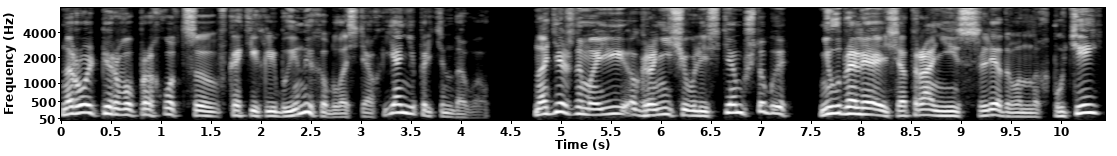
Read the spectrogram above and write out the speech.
На роль первопроходца в каких-либо иных областях я не претендовал. Надежды мои ограничивались тем, чтобы не удаляясь от ранее исследованных путей,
